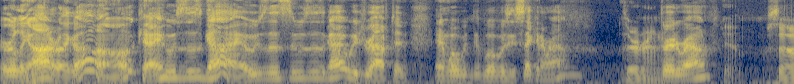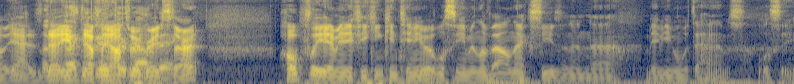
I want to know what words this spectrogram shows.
early on we're like, oh, okay, who's this guy? Who's this? Who's this guy we drafted? And what what was he? Second round, third round. third round? Yeah. So yeah, he's, de- he's like definitely off to a great pick. start. Hopefully, I mean, if he can continue it, we'll see him in Laval next season, and uh, maybe even with the Habs. We'll see.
